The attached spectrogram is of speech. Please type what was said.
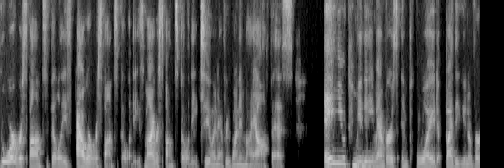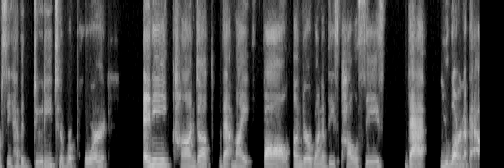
your responsibilities, our responsibilities, my responsibility too, and everyone in my office? AU community members employed by the university have a duty to report any conduct that might fall under one of these policies that you learn about.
